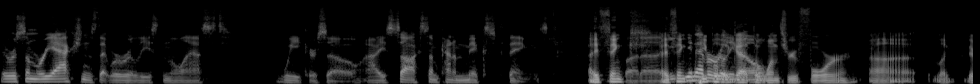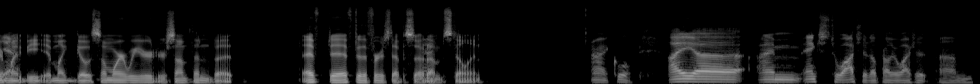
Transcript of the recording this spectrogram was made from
there were some reactions that were released in the last week or so. I saw some kind of mixed things. I think But, uh, I think people really that got the one through four, uh, like there Yeah. might be it might go somewhere weird or something, but after after the first episode, Yeah. I'm still in. All right, cool. I uh I'm anxious to watch it. I'll probably watch it um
